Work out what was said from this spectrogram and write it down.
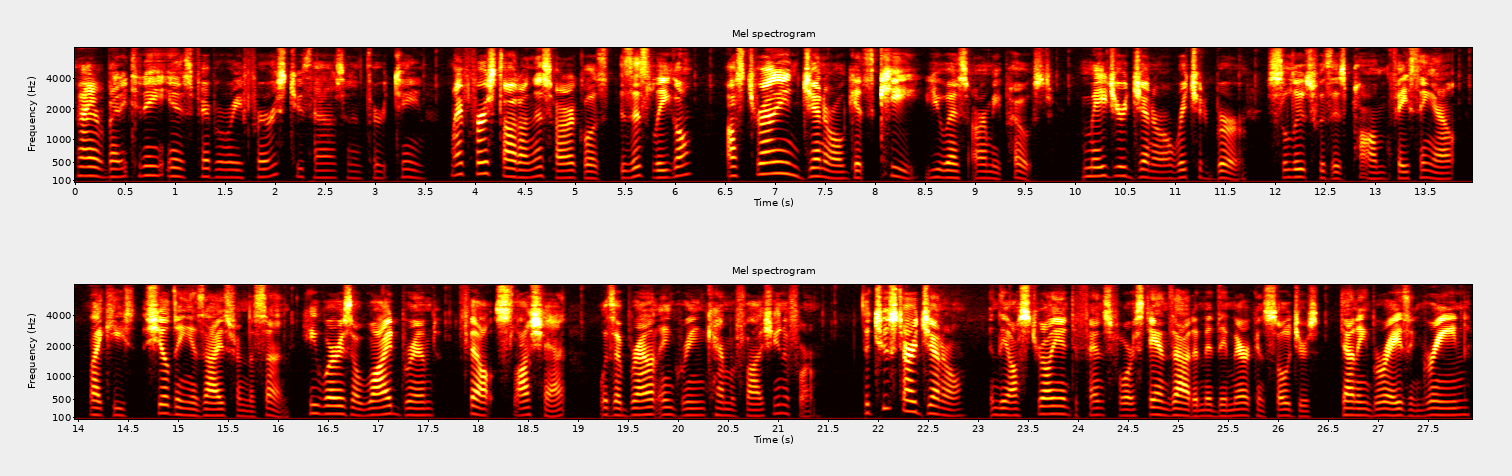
Hi everybody, today is February 1st, 2013. My first thought on this article is, is this legal? Australian general gets key U.S. Army post. Major General Richard Burr salutes with his palm facing out, like he's shielding his eyes from the sun. He wears a wide-brimmed felt slouch hat with a brown and green camouflage uniform. The two-star general in the Australian Defence Force stands out amid the American soldiers donning berets and green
